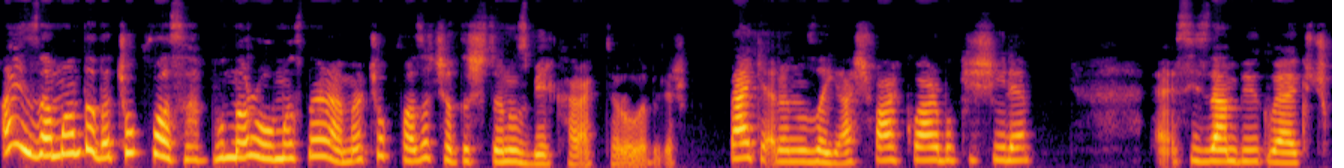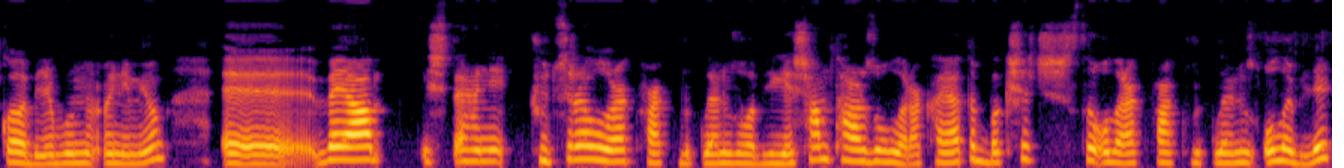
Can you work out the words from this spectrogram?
Aynı zamanda da çok fazla bunlar olmasına rağmen çok fazla çatıştığınız bir karakter olabilir. Belki aranızda yaş fark var bu kişiyle. Sizden büyük veya küçük olabilir. Bunun önemi yok. Veya işte hani kültürel olarak farklılıklarınız olabilir. Yaşam tarzı olarak, hayata bakış açısı olarak farklılıklarınız olabilir.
